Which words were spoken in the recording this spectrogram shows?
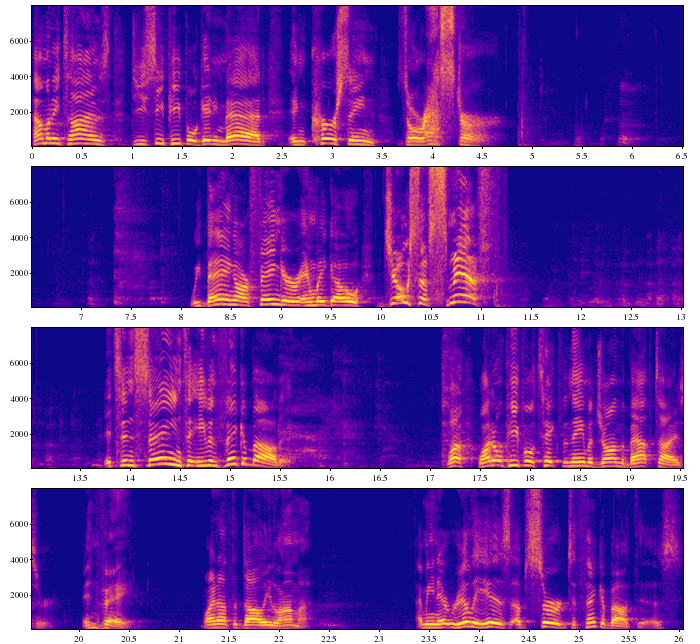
How many times do you see people getting mad and cursing Zoroaster? We bang our finger and we go, Joseph Smith. It's insane to even think about it. Why, why don't people take the name of John the Baptizer in vain? Why not the Dalai Lama? I mean, it really is absurd to think about this.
